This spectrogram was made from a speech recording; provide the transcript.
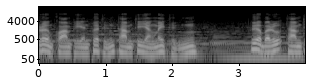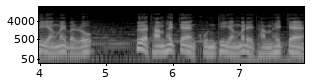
เริ่มความเพียรเพื่อถึงธรรมที่ยังไม่ถึง เพื่อบรรลุธรรมที่ยังไม่บรรลุ เพื่อทำให้แจ้งคุณที่ยังไม่ได้ทำให้แจ้ง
